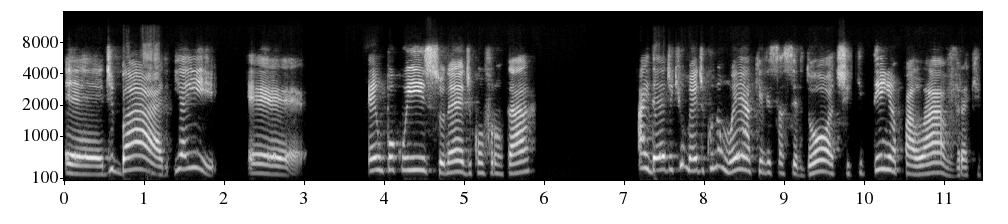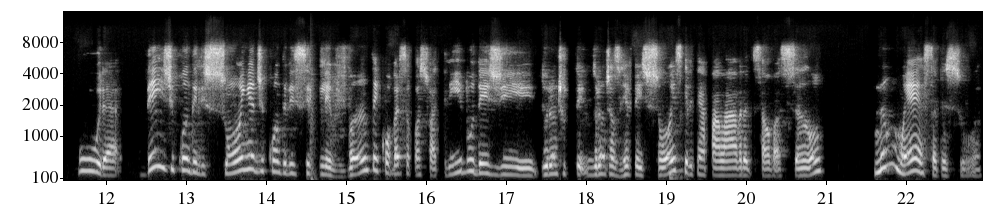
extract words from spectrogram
é, de bar. E aí é, é um pouco isso, né, de confrontar. a ideia de que o médico não é aquele sacerdote que tem a palavra que cura desde quando ele sonha, de quando ele se levanta e conversa com a sua tribo, desde durante, durante as refeições que ele tem a palavra de salvação. Não é essa pessoa.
